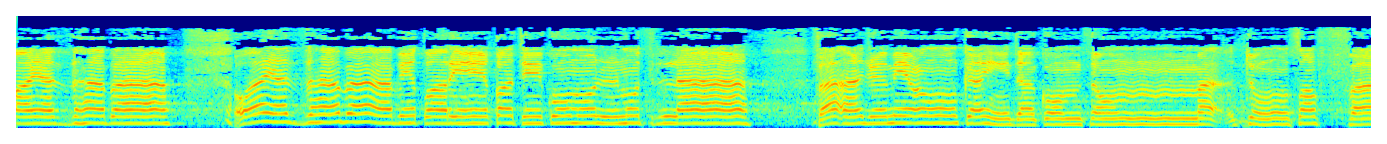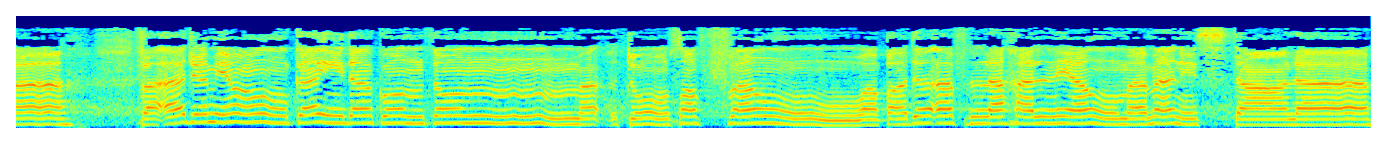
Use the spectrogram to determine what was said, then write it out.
ويذهبا ويذهبا بطريقتكم المثلى فأجمعوا كيدكم ثم أتوا صفا فأجمعوا كيدكم ثم أتوا صفا وقد أفلح اليوم من استعلى.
